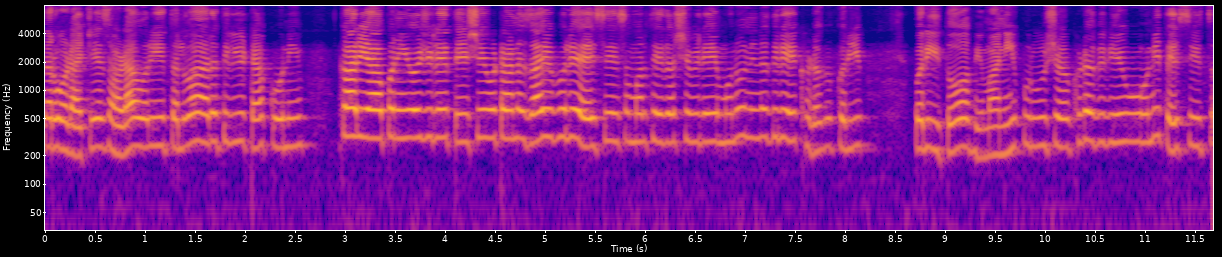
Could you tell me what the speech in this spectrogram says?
तरवडाचे झाडावरी. तलवार दिली टाकोनी. कार्य आपण योजिले ते शेवटान जाय भले ऐसे समर्थे दर्शविले म्हणून न दिले खडग करी. परी तो अभिमानी पुरुष खडग घेऊन तेसेच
